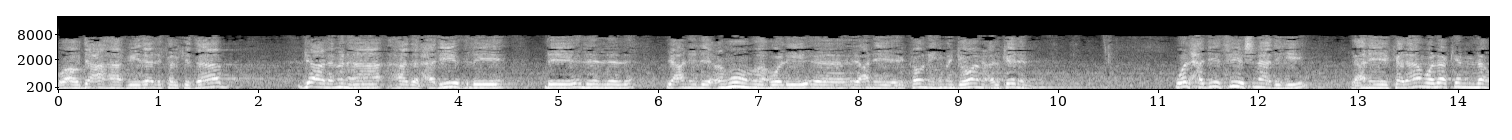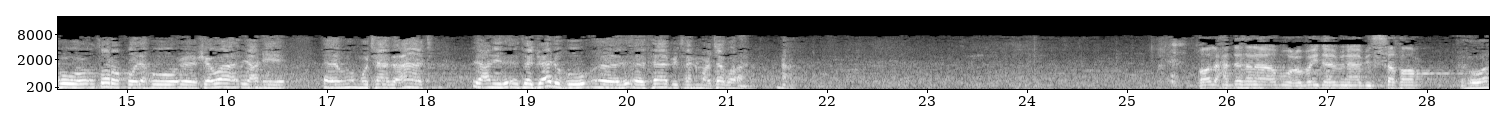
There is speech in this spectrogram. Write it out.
وأودعها في ذلك الكتاب. جعل منها هذا الحديث ل ل يعني لعمومه ول يعني كونه من جوامع الكلم. والحديث في إسناده يعني كلام ولكن له طرق وله شواهد يعني متابعات يعني تجعله ثابتا معتبرا. نعم. قال حدثنا أبو عبيدة بن أبي السفر. هو؟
